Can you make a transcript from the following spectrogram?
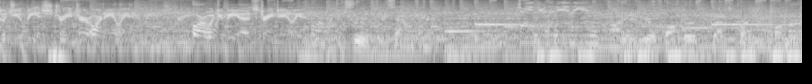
Would you be a stranger or an alien? Or would you be a strange alien? The truth is out there. I am your father's best friend, plumber.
